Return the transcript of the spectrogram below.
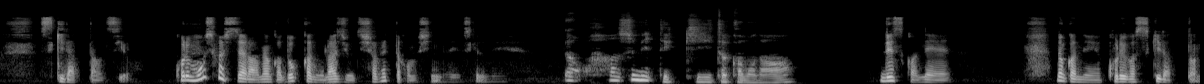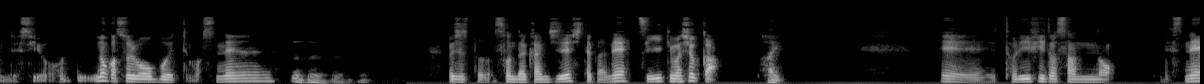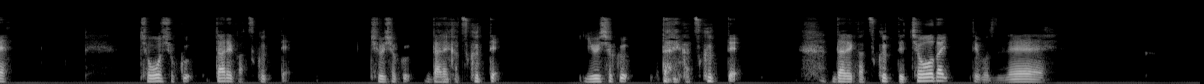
きだったんですよ。これもしかしたらなんかどっかのラジオで喋ったかもしれないですけどね。いや、初めて聞いたかもな。ですかね。なんかね、これが好きだったんですよ。なんかそれは覚えてますね。ちょっとそんな感じでしたかね。次行きましょうか。はい。えー、トリフィドさんのですね。朝食、誰か作って。昼食、誰か作って。夕食、誰か作って。誰か作ってちょうだい。ということでね。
